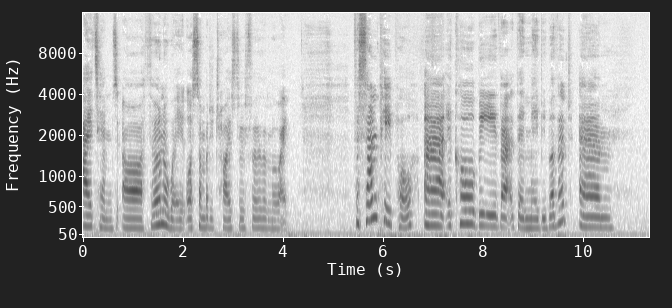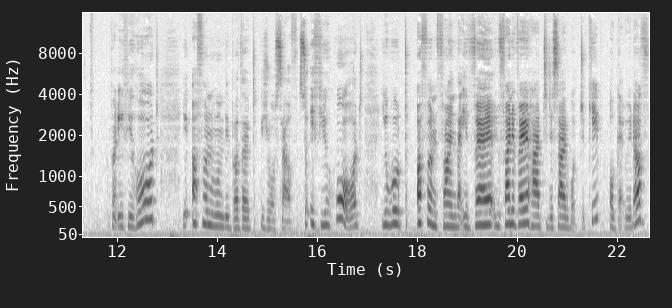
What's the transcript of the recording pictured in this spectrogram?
items are thrown away or somebody tries to throw them away. For some people, uh, it could be that they may be bothered. Um, but if you hoard, you often won't be bothered yourself. So if you hoard, you would often find that you very you find it very hard to decide what to keep or get rid of.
